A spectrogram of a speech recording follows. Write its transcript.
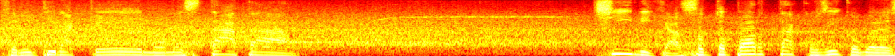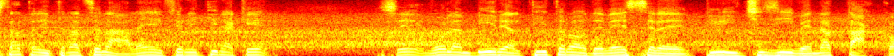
Fiorentina che non è stata cinica sotto porta così come lo è stata l'internazionale Fiorentina che se vuole ambire al titolo deve essere più incisiva in attacco.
